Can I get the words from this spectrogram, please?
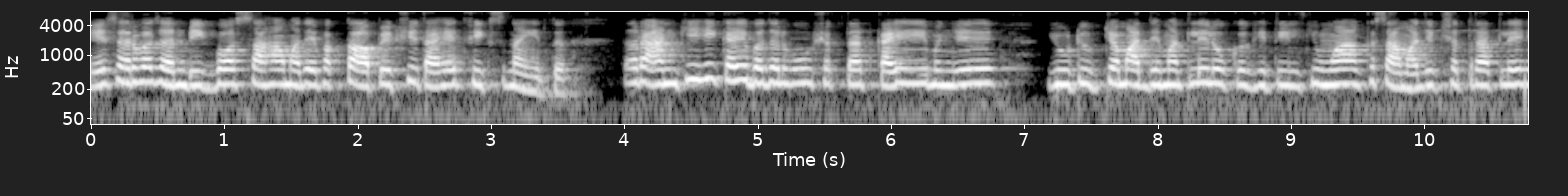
हे सर्वजण बिग बॉस सहामध्ये फक्त अपेक्षित आहेत फिक्स नाहीत. तर आणखीही काही बदल होऊ शकतात? काही म्हणजे यूट्यूबच्या माध्यमातले लोक घेतील किंवा सामाजिक क्षेत्रातले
